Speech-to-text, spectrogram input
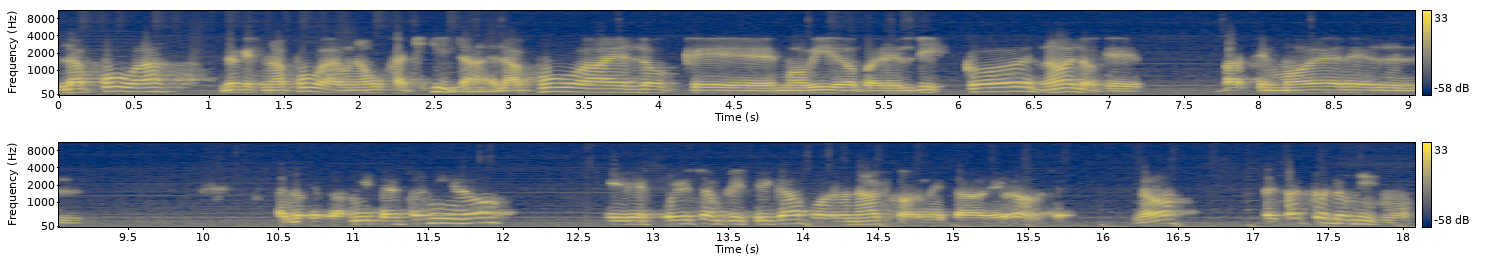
la púa, veo que es una púa, una aguja chiquita, la púa es lo que es movido por el disco, ¿no? Lo que va a mover el, lo que transmite el sonido y después se amplifica por una corneta de bronce, ¿no? Exacto es lo mismo.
